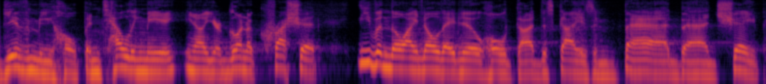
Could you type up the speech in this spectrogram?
give me hope and telling me, you know, you're going to crush it, even though I know they do. Oh, God, this guy is in bad, bad shape.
